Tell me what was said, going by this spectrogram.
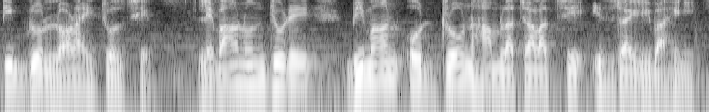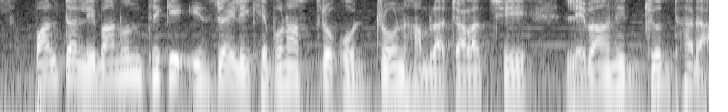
তীব্র লড়াই চলছে। লেবানন জুড়ে বিমান ও ড্রোন হামলা চালাচ্ছে ইসরায়েলি বাহিনী। পাল্টা লেবানন থেকে ইসরায়েলি ক্ষেপণাস্ত্র ও ড্রোন হামলা চালাচ্ছে লেবানিজ যোদ্ধারা।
